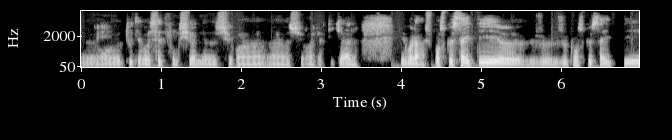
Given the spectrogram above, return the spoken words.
euh, toutes les recettes fonctionnent euh, sur un, sur un vertical. Et voilà, je pense que ça a été, je, je, pense que ça a été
